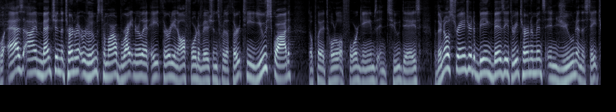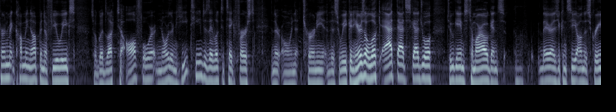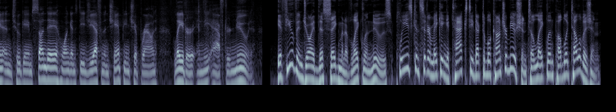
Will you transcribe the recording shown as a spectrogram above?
Well, as I mentioned, the tournament resumes tomorrow bright and early at 8.30 in all four divisions for the 13U squad. They'll play a total of four games in two days, but they're no stranger to being busy. Three tournaments in June and the state tournament coming up in a few weeks. So good luck to all four Northern Heat teams as they look to take first in their own tourney this week. And here's a look at that schedule. Two games tomorrow against there, as you can see on the screen, and two games Sunday, one against DGF and then championship round later in the afternoon. If you've enjoyed this segment of Lakeland News, please consider making a tax-deductible contribution to Lakeland Public Television.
